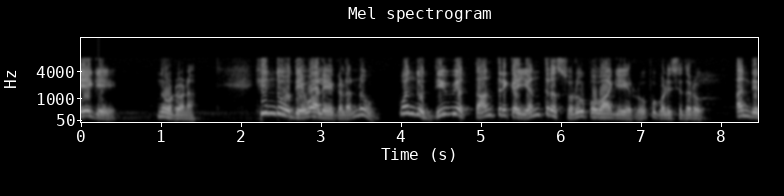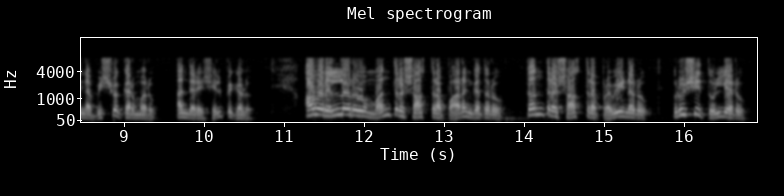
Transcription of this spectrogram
ಹೇಗೆ? ನೋಡೋಣ. ಹಿಂದೂ ದೇವಾಲಯಗಳನ್ನು ಒಂದು ದಿವ್ಯ ತಾಂತ್ರಿಕ ಯಂತ್ರ ಸ್ವರೂಪವಾಗಿ ರೂಪುಗೊಳಿಸಿದರು. ಅಂದಿನ ವಿಶ್ವಕರ್ಮರು, ಅಂದರೆ ಶಿಲ್ಪಿಗಳು. ಅವರೆಲ್ಲರೂ ಮಂತ್ರಶಾಸ್ತ್ರ ಪಾರಂಗತರು, ತಂತ್ರಶಾಸ್ತ್ರ ಪ್ರವೀಣರು, ಋಷಿ ತುಲ್ಯರು.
